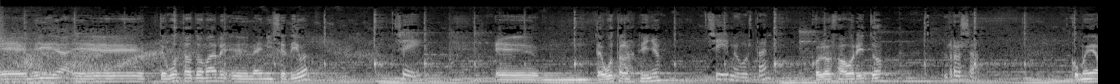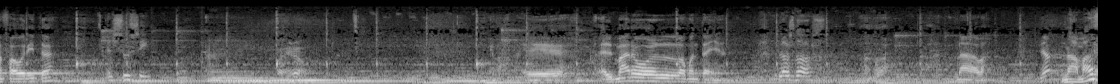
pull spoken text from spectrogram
Eh, Lidia, eh, ¿te gusta tomar eh, la iniciativa? Sí, Eh, ¿Te gustan los niños? sí, me gustan. ¿Color favorito? Rosa, ¿Comida favorita? el sushi. Bueno. Eh, ¿El mar o la montaña? Los dos. Nada, va. ¿Nada más?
